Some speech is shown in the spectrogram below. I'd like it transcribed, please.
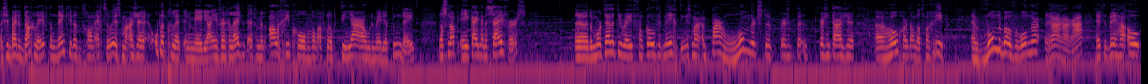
als je bij de dag leeft, dan denk je dat het gewoon echt zo is. Maar als jij op hebt gelet in de media en je vergelijkt het even met alle griepgolven van de afgelopen 10 jaar, hoe de media toen deed, dan snap je, en je kijkt naar de cijfers, eh, de mortality rate van COVID-19 is maar een paar honderdste percenta- percentage eh, hoger dan dat van griep. En wonder boven wonder, ra ra ra, heeft het WHO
